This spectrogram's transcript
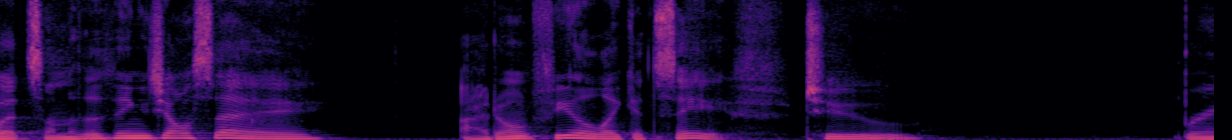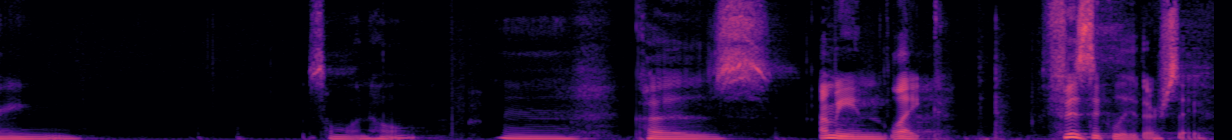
but some of the things y'all say, I don't feel like it's safe to bring someone home. Because, I mean, like, physically they're safe,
